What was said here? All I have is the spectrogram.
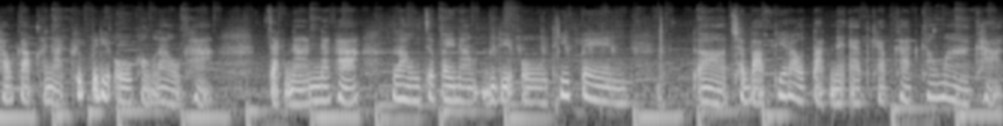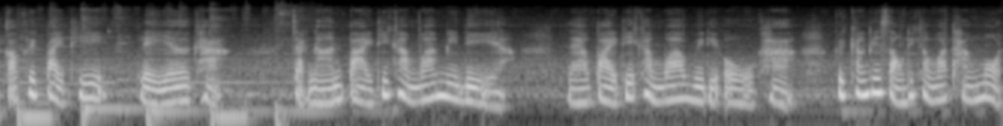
เท่ากับขนาดคลิปวิดีโอของเราค่ะ จากนั้นนะคะเราจะไปนำวิดีโอที่เป็นฉบับที่เราตัดในแอป CapCut เข้ามาค่ะ ก็คลิกไปที่ Layer ค่ะ จากนั้นไปที่คำว่า Media แล้วไปที่คำว่าวิดีโอค่ะ คลิกครั้งที่ 2 ที่คำว่าทั้งหมด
